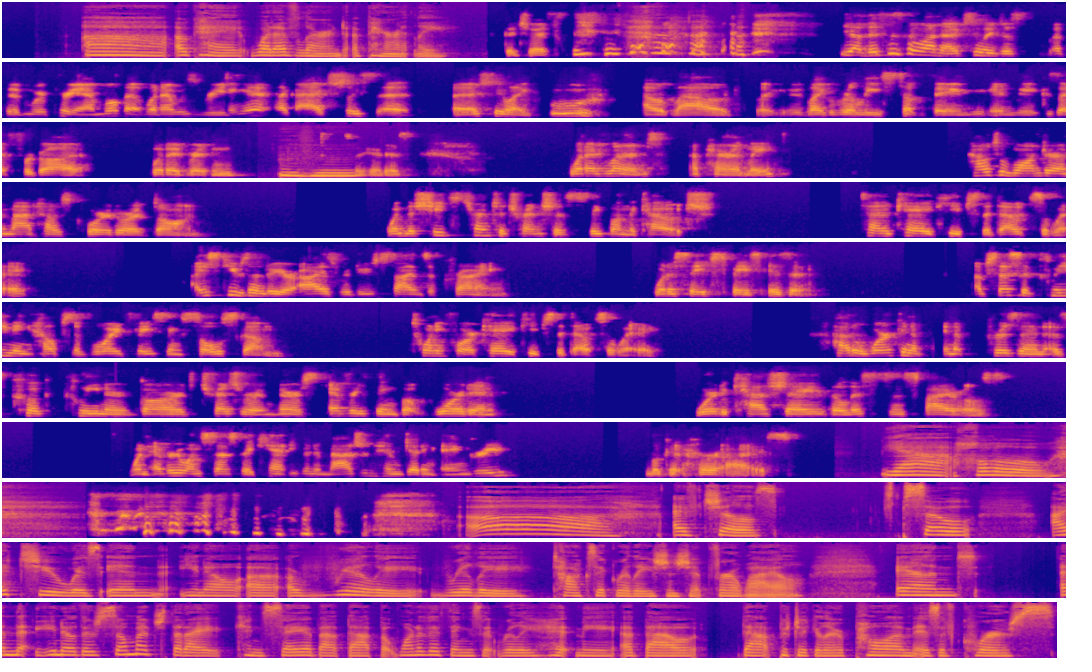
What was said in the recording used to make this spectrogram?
Ah, okay. What I've learned, apparently. Good choice. yeah, this is the one actually just a bit more preamble that when I was reading it, like I actually said, I actually like, ooh, out loud, like like released something in me because I forgot what I'd written. Mm-hmm. So here it is. What I've learned, apparently. How to wander a madhouse corridor at dawn when the sheets turn to trenches, sleep on the couch. 10K keeps the doubts away. Ice cubes under your eyes reduce signs of crying. What a safe space isn't. Obsessive cleaning helps avoid facing soul scum. 24K keeps the doubts away. How to work in a, in a prison as cook, cleaner, guard, treasurer, nurse, everything but warden. Where to cache the lists and spirals when everyone says they can't even imagine him getting angry, look at her eyes. Yeah. Oh. oh, I have chills. So, I too was in, you know, a, a really, really toxic relationship for a while. And and you know, there's so much that I can say about that, but one of the things that really hit me about that particular poem is of course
